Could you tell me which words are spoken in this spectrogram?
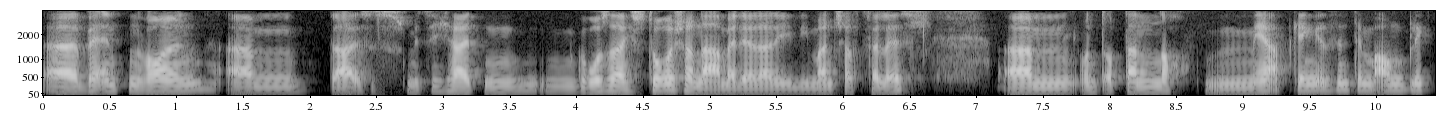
äh, beenden wollen. Ähm, da ist es mit Sicherheit ein, ein großer historischer Name, der da die, die Mannschaft verlässt. Ähm, und ob dann noch mehr Abgänge sind im Augenblick,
